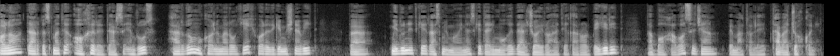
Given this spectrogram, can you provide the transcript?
حالا در قسمت آخر درس امروز هر دو مکالمه رو یک بار دیگه میشنوید و می‌دونید که رسم ما این است که در این موقع در جای راحتی قرار بگیرید و با حواس جمع به مطالب توجه کنید.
